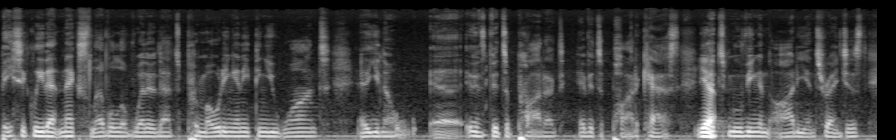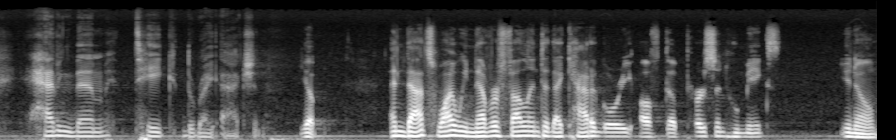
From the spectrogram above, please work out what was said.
basically that next level of whether that's promoting anything you want, uh, you know, uh, if it's a product, if it's a podcast, Yeah. if it's moving an audience, right? Just having them take the right action. Yep. And that's why we never fell into that category of the person who makes, you know,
